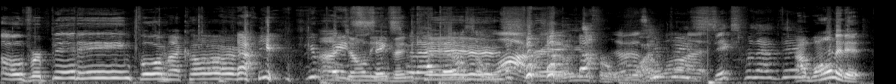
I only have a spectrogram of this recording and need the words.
Overbidding for my car. you, you I paid don't six even for that care. thing? That's a lot, Tell Ric. for That's what? You paid six for that thing? I wanted it.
